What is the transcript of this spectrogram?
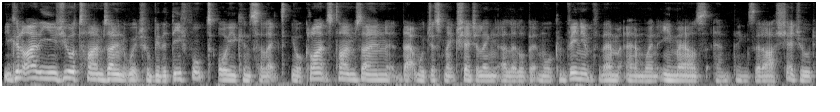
You can either use your time zone, which will be the default, or you can select your client's time zone. That will just make scheduling a little bit more convenient for them and when emails and things that are scheduled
